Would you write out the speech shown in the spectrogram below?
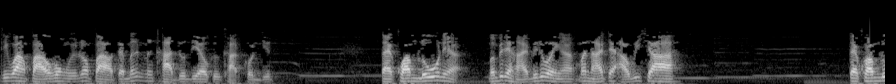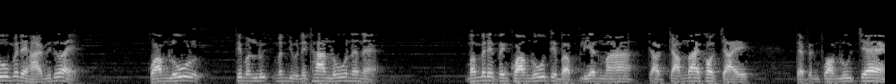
ที่ว่างเปล่าคงเป็นว่างเปล่า แต่มันมันขาดตัวเดียวคือขาดคนยึด แต่ความรู้เนี่ย มันไม่ได้หายไปด้วยไงมันหายแต่อวิชชา แต่ความรู้ไม่ได้หายไปด้วย ความรู้ที่มันมันอยู่ในธาตุรู้นั่นแหละ มันไม่ได้เป็นความรู้ที่แบบเรียนมาจะจำได้เข้าใจ แต่เป็นความรู้แจ้ง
